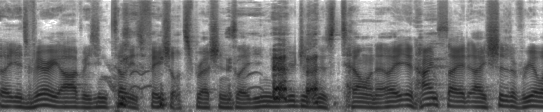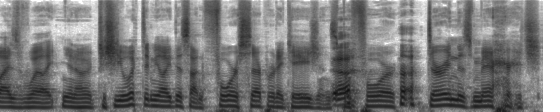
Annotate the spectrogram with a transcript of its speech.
like it's very obvious. You can tell these facial expressions. Like you- you're just just telling it. Like in hindsight, I should have realized what like you know. She looked at me like this on four separate occasions before during this marriage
